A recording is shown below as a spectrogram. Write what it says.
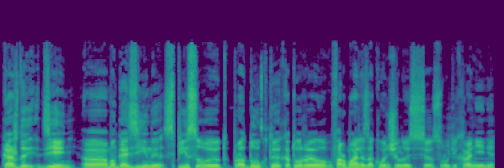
каждый день магазины списывают продукты, которые формально закончились сроки хранения,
